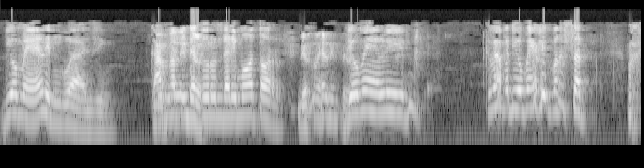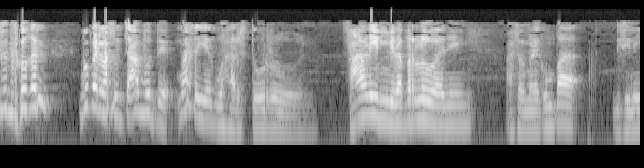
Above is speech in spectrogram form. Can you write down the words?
Diomelin gue anjing. Karena Diomelin tidak tuh? turun dari motor. diomelin tuh Diomelin. Kenapa diomelin bangsat? Maksud gue kan. Gue pengen langsung cabut ya. Masa ya gue harus turun. Salim bila perlu anjing. Assalamualaikum pak. Di sini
